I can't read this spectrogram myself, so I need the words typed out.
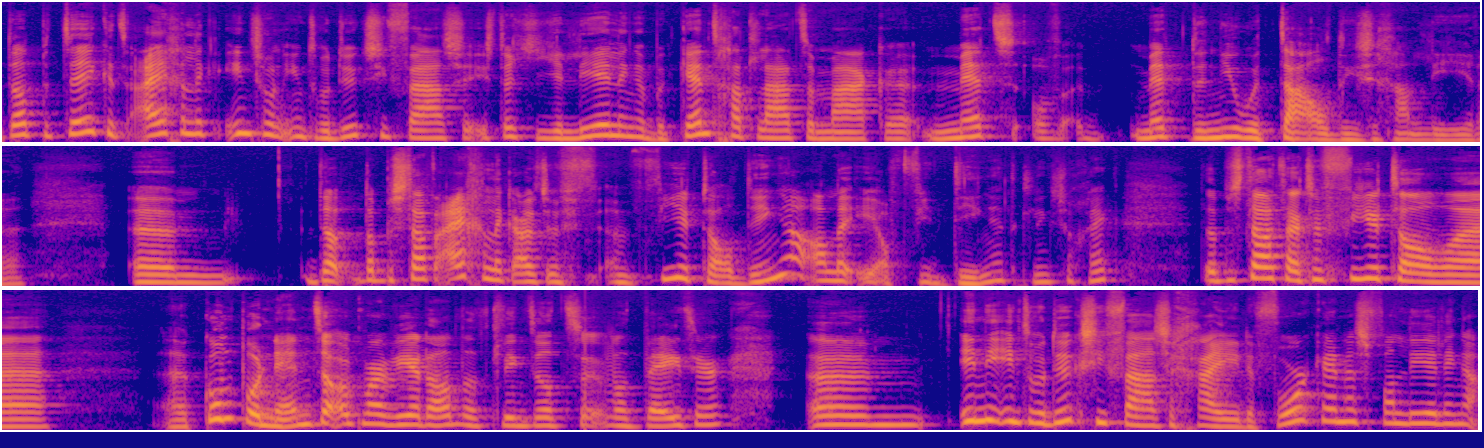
dat betekent eigenlijk in zo'n introductiefase is dat je je leerlingen bekend gaat laten maken met, of, met de nieuwe taal die ze gaan leren. Ehm, dat, dat bestaat eigenlijk uit een, een viertal dingen. Alle, of vier dingen, dat klinkt zo gek. Dat bestaat uit een viertal uh, componenten, ook maar weer dan. Dat klinkt wat, wat beter. Ehm, in die introductiefase ga je de voorkennis van leerlingen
